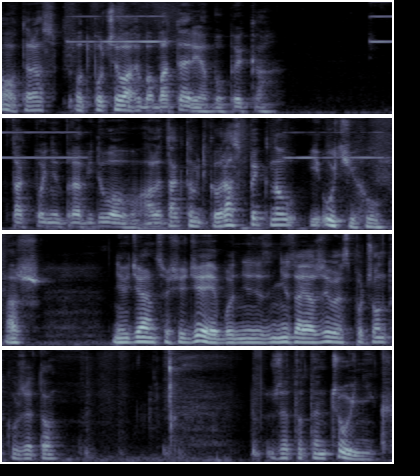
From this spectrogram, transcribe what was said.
O, teraz odpoczęła chyba bateria, bo pyka. Tak powinien prawidłowo, ale tak to mi tylko raz pyknął i ucichł. Aż nie wiedziałem co się dzieje, bo nie, nie zajarzyłem z początku, że to że to ten czujnik,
